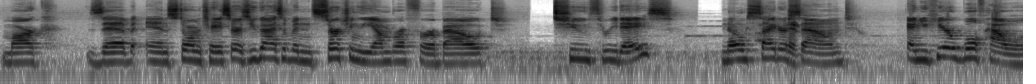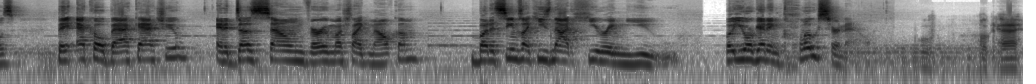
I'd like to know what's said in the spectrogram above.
Mark, Zeb, and Storm Chasers. You guys have been searching the Umbra for about two, three days. No sight or sound, and you hear wolf howls. They echo back at you, and it does sound very much like Malcolm, but it seems like he's not hearing you. But you're getting closer now Okay.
